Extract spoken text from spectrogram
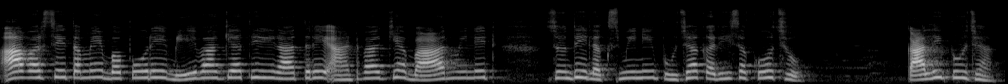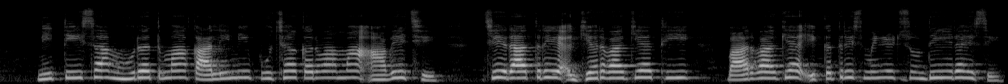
આ વર્ષે તમે બપોરે બે વાગ્યાથી રાત્રે આઠ વાગ્યા બાર મિનિટ સુધી લક્ષ્મીની પૂજા કરી શકો છો. કાલી પૂજા. નીતિશા મુહૂર્તમાં કાલીની પૂજા કરવામાં આવે છે, જે રાત્રે અગિયાર વાગ્યાથી બાર વાગ્યા એકત્રીસ મિનિટ સુધી રહેશે.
